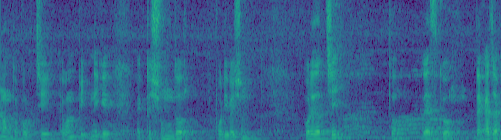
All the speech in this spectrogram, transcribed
আনন্দ করছি এবং পিকনিকে একটা সুন্দর পরিবেশন করে যাচ্ছি। তো লেটস গো দেখা যাক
